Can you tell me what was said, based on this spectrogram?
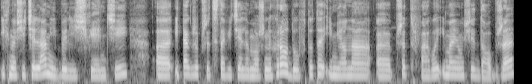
ich nosicielami byli święci, e, i także przedstawiciele możnych rodów, to te imiona e, przetrwały i mają się dobrze.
